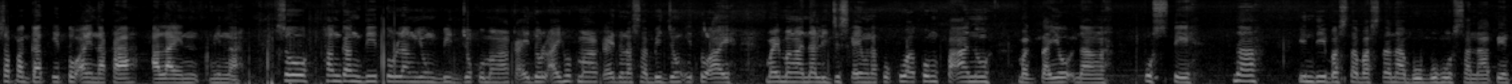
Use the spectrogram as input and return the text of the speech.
sapagkat ito ay naka-align na. So hanggang dito lang yung video ko mga kaidol. I hope mga kaidol na sa video ito ay may mga knowledges kayong nakukuha kung paano magtayo ng poste na hindi basta-basta na bubuhusan natin.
